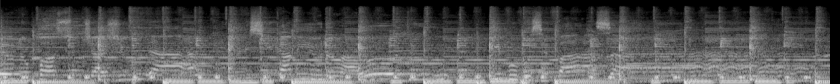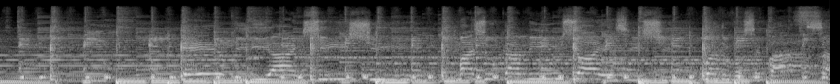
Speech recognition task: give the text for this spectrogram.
Eu não posso te ajudar, nesse caminho não há outro que por você faça. Eu queria insistir, mas o caminho só existe quando você passa.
